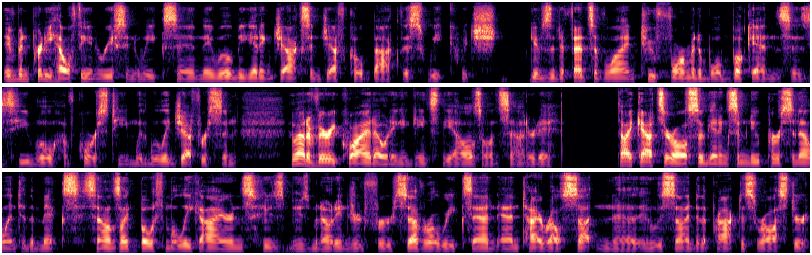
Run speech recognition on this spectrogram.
They've been pretty healthy in recent weeks, and they will be getting Jackson Jeffcoat back this week, which gives the defensive line two formidable bookends, as he will, of course, team with Willie Jefferson, who had a very quiet outing against the Owls on Saturday. Ticats are also getting some new personnel into the mix. Sounds like both Maleek Irons, who's who's been out injured for several weeks, and and Tyrell Sutton, uh, who was signed to the practice roster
